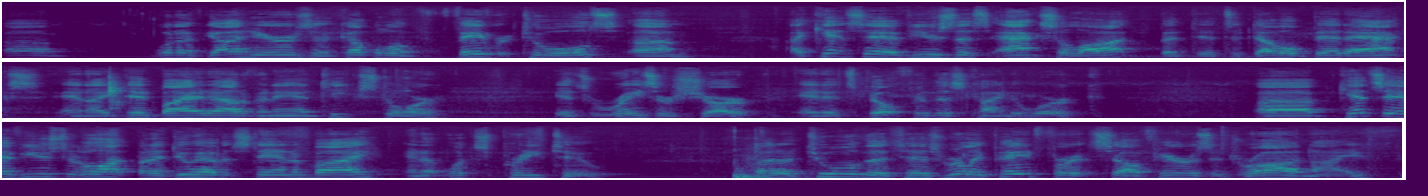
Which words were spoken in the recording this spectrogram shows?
Um, what I've got here is a couple of favorite tools. Um, I can't say I've used this axe a lot, but it's a double bit axe, and I did buy it out of an antique store. It's razor sharp, and it's built for this kind of work. Uh, can't say I've used it a lot, but I do have it standing by, and it looks pretty too. But a tool that has really paid for itself here is a draw knife.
